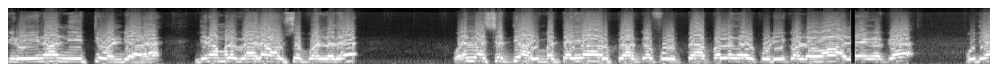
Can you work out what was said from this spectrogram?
ക്ലീൻ ആൻഡ് നീറ്റ് വണ്ടിയാണ്. ഇതിന് നമ്മൾ വില ആവശ്യപ്പെടുന്നത് ഒരു ലക്ഷത്തി അമ്പത്തി അയ്യായിരം റുപ്യക്ക് ഫുൾ പേപ്പറിൽ നിങ്ങൾ കുടിക്കൊണ്ടുപോവാ അല്ലെങ്കിൽ നിങ്ങൾക്ക് പുതിയ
